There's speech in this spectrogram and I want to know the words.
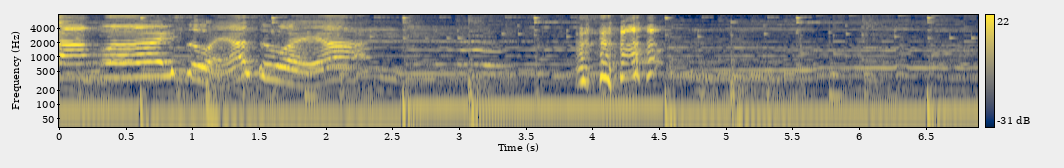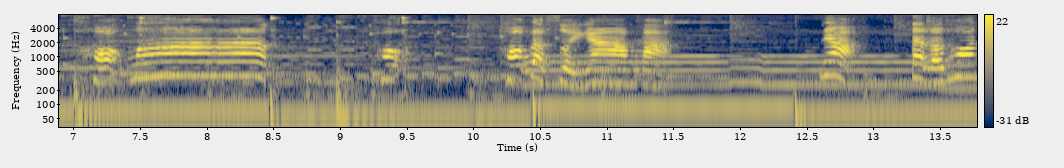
จังเลย สวยอะ สวยอะเพราะมากเพราะเพราะแบบสวยงามอะ เนี่ย แต่ละท่อน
